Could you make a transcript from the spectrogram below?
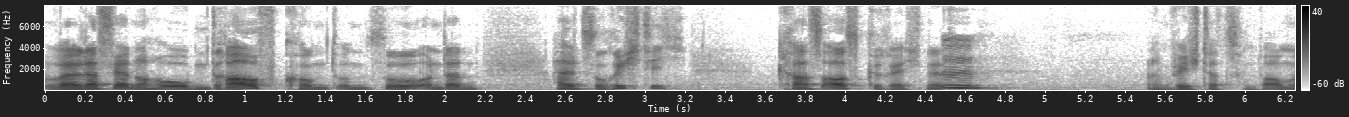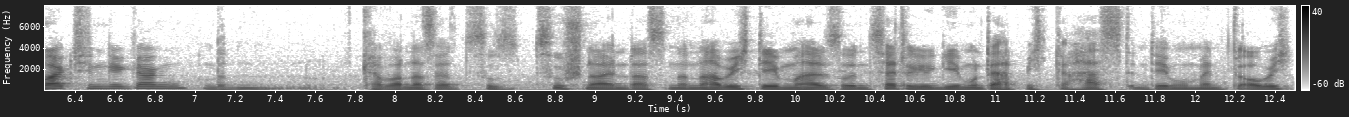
weil das ja noch oben drauf kommt und so und dann halt so richtig krass ausgerechnet. Mhm. Und dann bin ich da zum Baumarkt hingegangen und dann kann man das ja zu, zuschneiden lassen. Dann habe ich dem halt so einen Zettel gegeben und der hat mich gehasst in dem Moment, glaube ich,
